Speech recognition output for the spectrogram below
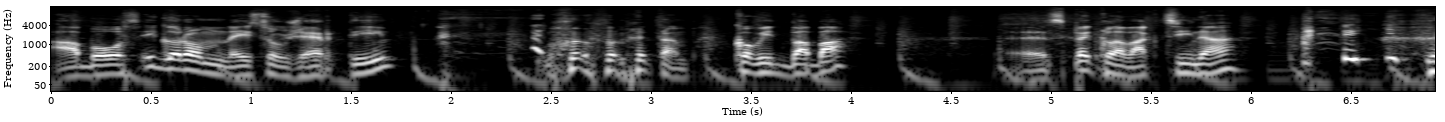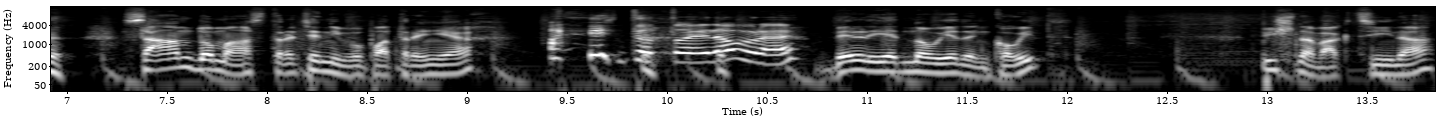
Alebo s Igorom nejsou žerty. Máme tam COVID baba. E, spekla vakcína. Sám doma stratený v opatreniach. Toto je dobré. Byl jednou jeden COVID. Pyšná vakcína.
